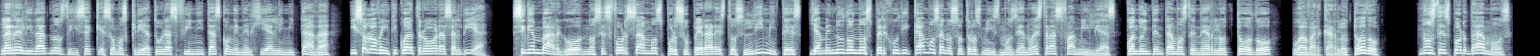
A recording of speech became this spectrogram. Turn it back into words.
La realidad nos dice que somos criaturas finitas con energía limitada y solo 24 horas al día. Sin embargo, nos esforzamos por superar estos límites y a menudo nos perjudicamos a nosotros mismos y a nuestras familias cuando intentamos tenerlo todo o abarcarlo todo. Nos desbordamos,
